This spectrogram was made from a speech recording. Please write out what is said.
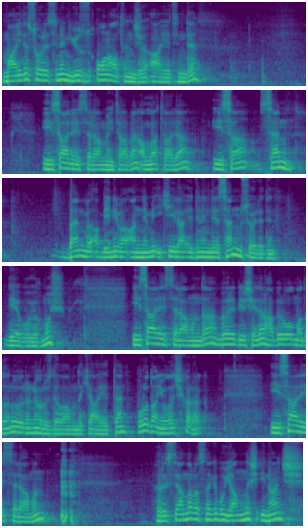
Maide suresinin 116. ayetinde İsa aleyhisselama hitaben Allah Teala İsa sen ben ve beni ve annemi iki ilah edinin diye sen mi söyledin diye buyurmuş. İsa aleyhisselamın da böyle bir şeyden haber olmadığını öğreniyoruz devamındaki ayetten. Buradan yola çıkarak İsa aleyhisselamın Hristiyanlar arasındaki bu yanlış inanç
